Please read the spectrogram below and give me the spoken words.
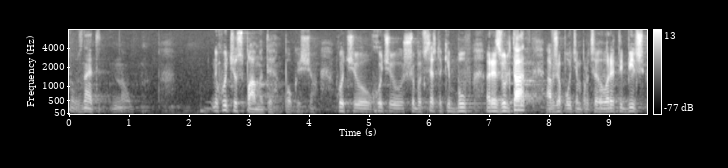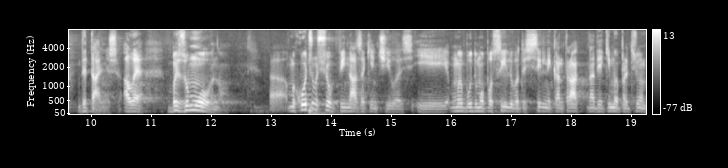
ну, знаєте, ну, не хочу спамити поки що. Хочу, хочу, щоб все ж таки був результат, а вже потім про це говорити більш детальніше. Але безумовно, е, ми хочемо, щоб війна закінчилась, і ми будемо посилюватись сильний контракт, над яким ми працюємо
